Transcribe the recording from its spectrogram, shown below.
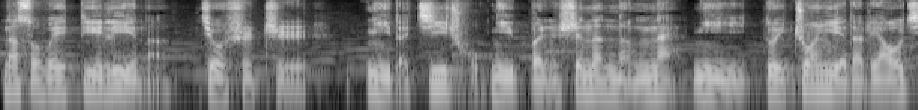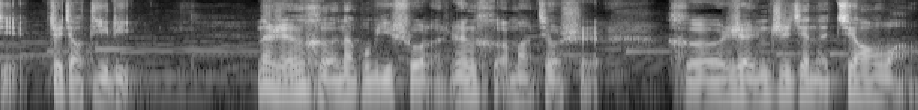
那所谓地利呢，就是指你的基础、你本身的能耐、你对专业的了解，这叫地利。那人和呢，不必说了，人和嘛，就是和人之间的交往，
